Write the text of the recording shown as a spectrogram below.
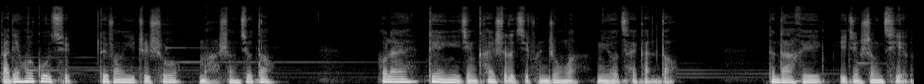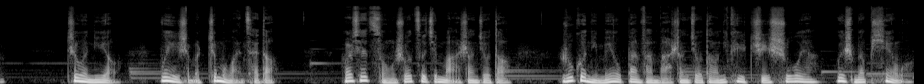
打电话过去，对方一直说马上就到。后来电影已经开始了几分钟了，女友才赶到，但大黑已经生气了，质问女友。为什么这么晚才到？而且总说自己马上就到。如果你没有办法马上就到，你可以直说呀，为什么要骗我？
